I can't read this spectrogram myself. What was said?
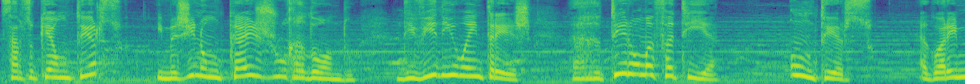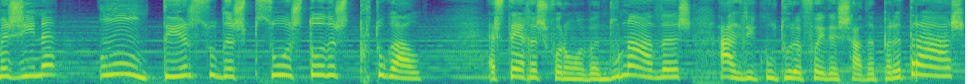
Sabes o que é um terço? Imagina um queijo redondo, divide-o em três, retira uma fatia. Um terço. Agora imagina um terço das pessoas todas de Portugal. As terras foram abandonadas, a agricultura foi deixada para trás,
